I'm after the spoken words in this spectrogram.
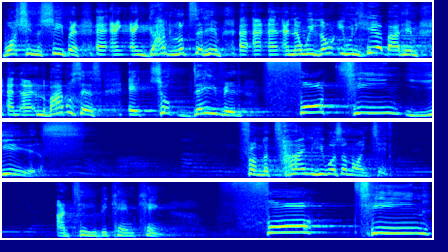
Watching the sheep, and, and, and God looks at him, and, and, then we don't even hear about him. And, and the Bible says it took David 14 years from the time he was anointed until he became king. 14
